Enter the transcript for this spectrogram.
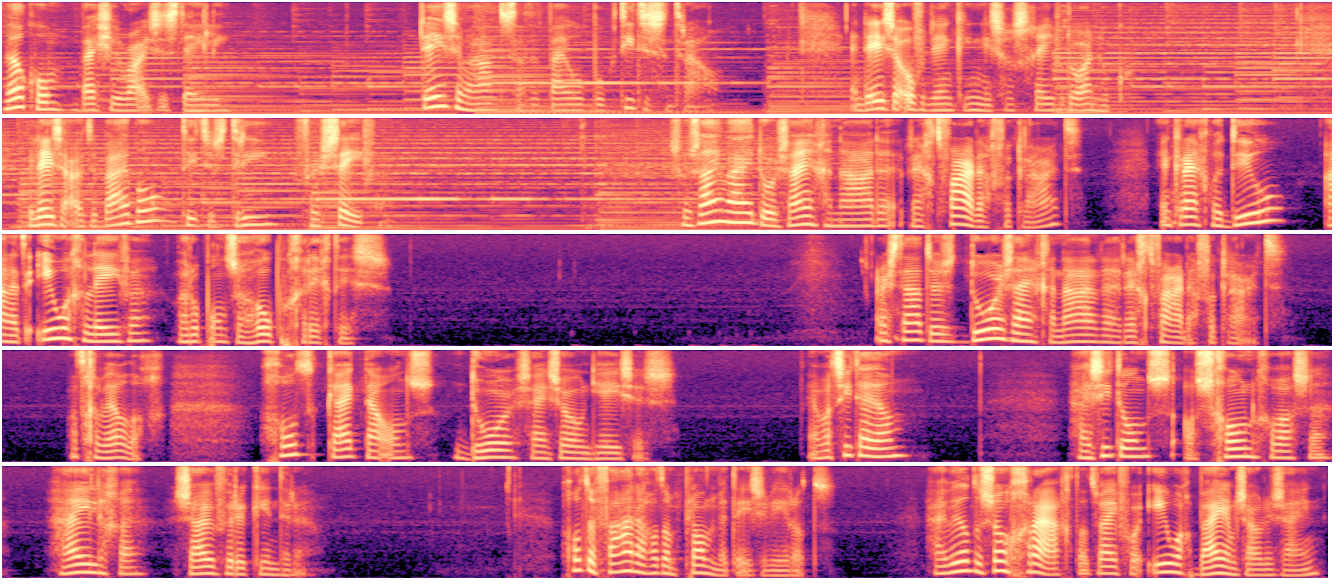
Welkom bij She Rises Daily. Deze maand staat het Bijbelboek Titus centraal. En deze overdenking is geschreven door Anouk. We lezen uit de Bijbel Titus 3, vers 7. Zo zijn wij door Zijn genade rechtvaardig verklaard en krijgen we deel aan het eeuwige leven waarop onze hoop gericht is. Er staat dus door Zijn genade rechtvaardig verklaard. Wat geweldig. God kijkt naar ons door zijn zoon Jezus. En wat ziet hij dan? Hij ziet ons als schoongewassen, heilige, zuivere kinderen. God de Vader had een plan met deze wereld. Hij wilde zo graag dat wij voor eeuwig bij hem zouden zijn,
